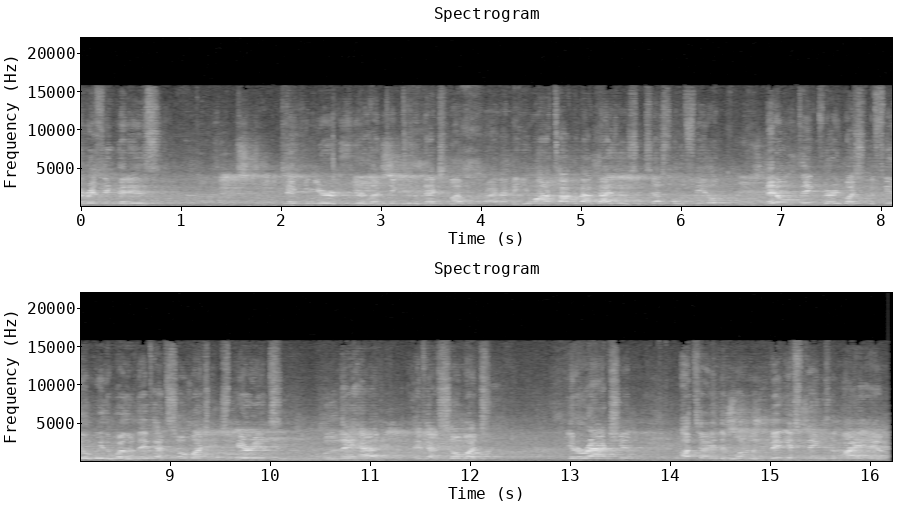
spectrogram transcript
everything that is taking your, your hunting to the next level, right? I mean, you want to talk about guys that are successful in the field, they don't think very much in the field either, whether they've had so much experience whether they had they've had so much interaction. I'll tell you that one of the biggest things that I am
